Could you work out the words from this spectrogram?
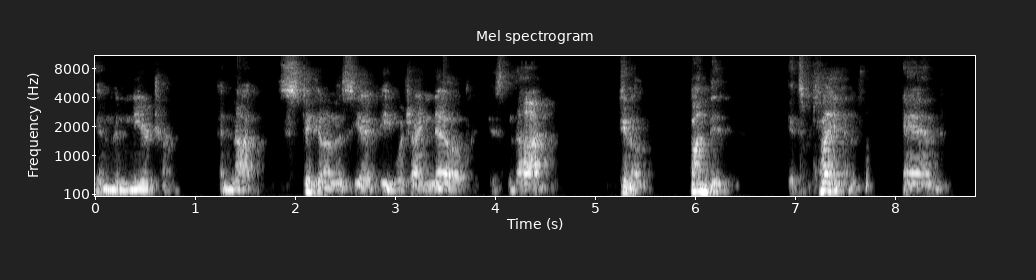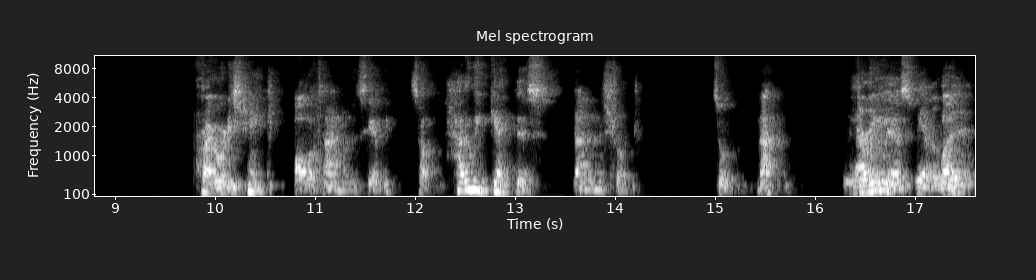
in the near term and not stick it on the CIP, which I know is not, you know, funded. It's planned and priorities change all the time on the CIP. So how do we get this done in the short term? So not we have, during this, we have a but limit,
